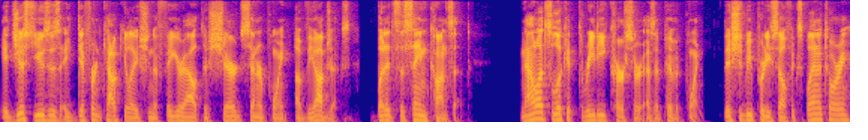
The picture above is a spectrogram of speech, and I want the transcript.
It just uses a different calculation to figure out the shared center point of the objects, but it's the same concept. Now let's look at 3D cursor as a pivot point. This should be pretty self-explanatory.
